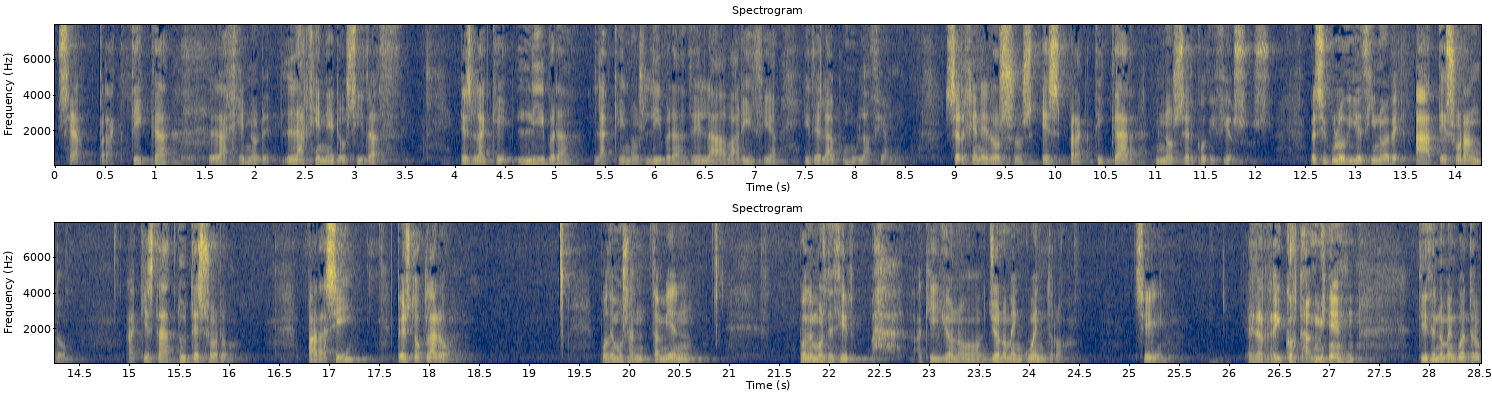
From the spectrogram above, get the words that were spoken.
O sea, practica la, generosidad. Es la que libra, la que nos libra de la avaricia y de la acumulación. Ser generosos es practicar no ser codiciosos. Versículo 19, atesorando. Aquí está tu tesoro. Para sí, pero esto claro, podemos también podemos decir, ah, aquí yo no, yo no me encuentro. Sí, eres rico también. Dice, no me encuentro,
